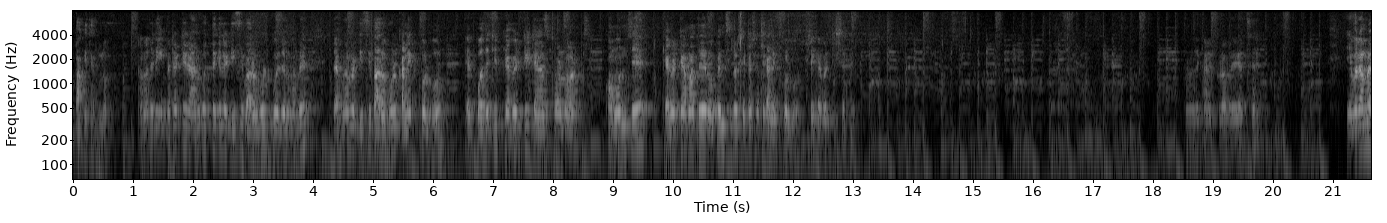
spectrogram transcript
বাকি থাকল। আমাদের ইনভার্টারটি রান করতে গেলে ডিসি বারো ভোল্ট প্রয়োজন হবে। তো এখন আমরা ডিসি বারো ভোল্ট কানেক্ট করব। এর পজিটিভ কেবলটি ট্রান্সফর্মার কমন যে কেবলটি আমাদের ওপেন ছিল, সেটার সাথে কানেক্ট করব, সেই কেবলটির সাথে। কানেক্ট করা হয়ে গেছে। এবার আমরা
